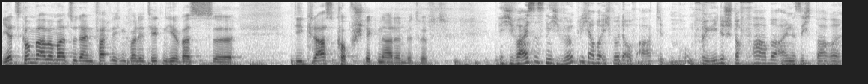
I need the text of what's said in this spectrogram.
Jetzt kommen wir aber mal zu deinen fachlichen Qualitäten hier, was äh, die Glaskopfstecknadeln betrifft. Ich weiß es nicht wirklich, aber ich würde auf A tippen, um für jede Stofffarbe eine sichtbare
